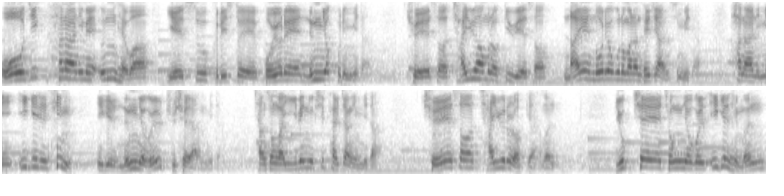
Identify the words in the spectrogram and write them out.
오직 하나님의 은혜와 예수 그리스도의 보혈의 능력뿐입니다. 죄에서 자유함을 얻기 위해서 나의 노력으로만은 되지 않습니다. 하나님이 이길 힘, 이길 능력을 주셔야 합니다. 찬송가 268장입니다. 죄에서 자유를 얻게 함은 육체의 정욕을 이길 힘은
